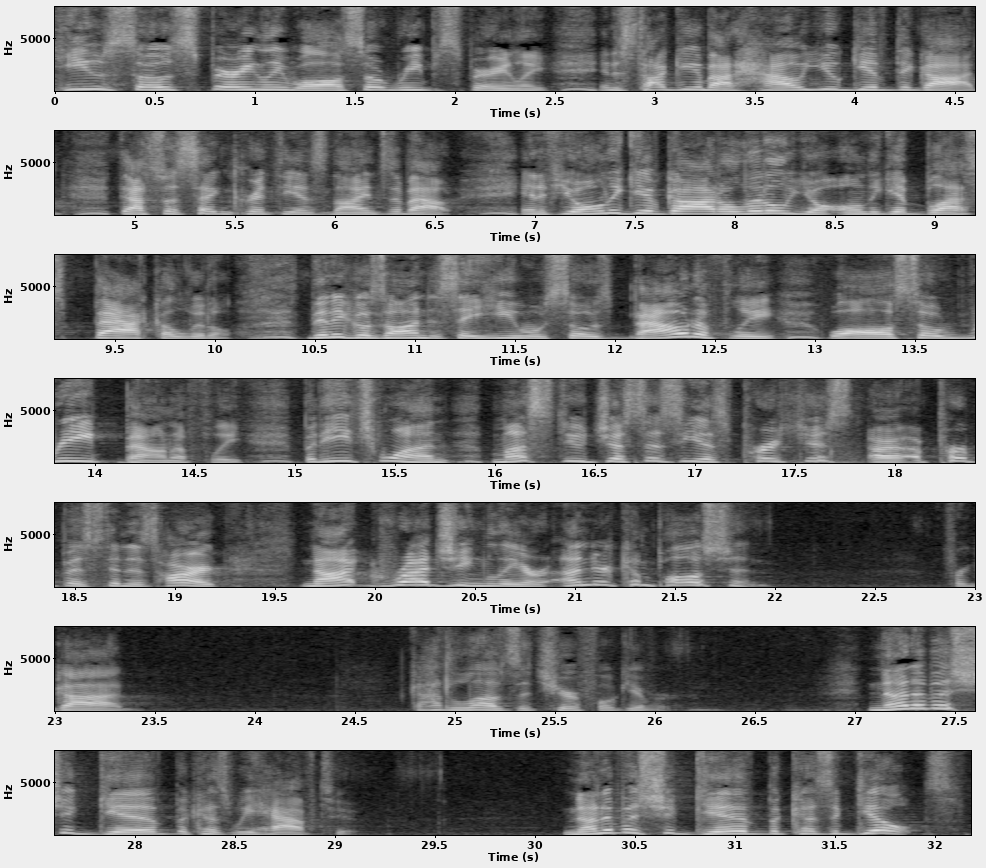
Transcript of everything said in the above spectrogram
He who sows sparingly will also reap sparingly. And it's talking about how you give to God. That's what Second Corinthians 9 is about. And if you only give God a little, you'll only get blessed back a little. Then he goes on to say, He who sows bountifully will also reap bountifully. But each one must do just as he has purchased, uh, purposed in his heart, not grudgingly or under compulsion for God. God loves a cheerful giver. None of us should give because we have to. None of us should give because of guilt.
